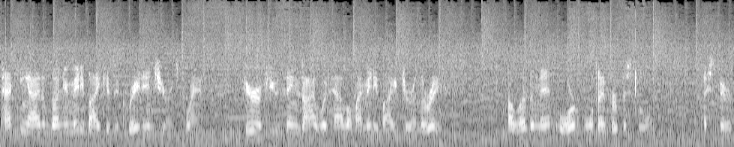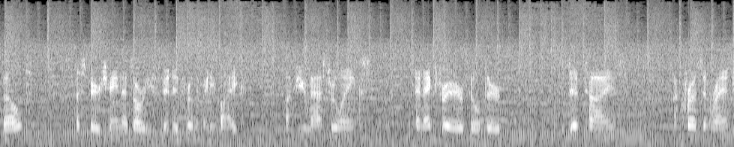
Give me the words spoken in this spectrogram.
Packing items on your mini bike is a great insurance plan. Here are a few things I would have on my mini bike during the race. A Leatherman or multi-purpose tool, a spare belt, a spare chain that's already fitted for the mini bike, a few master links, an extra air filter, zip ties, a crescent wrench,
